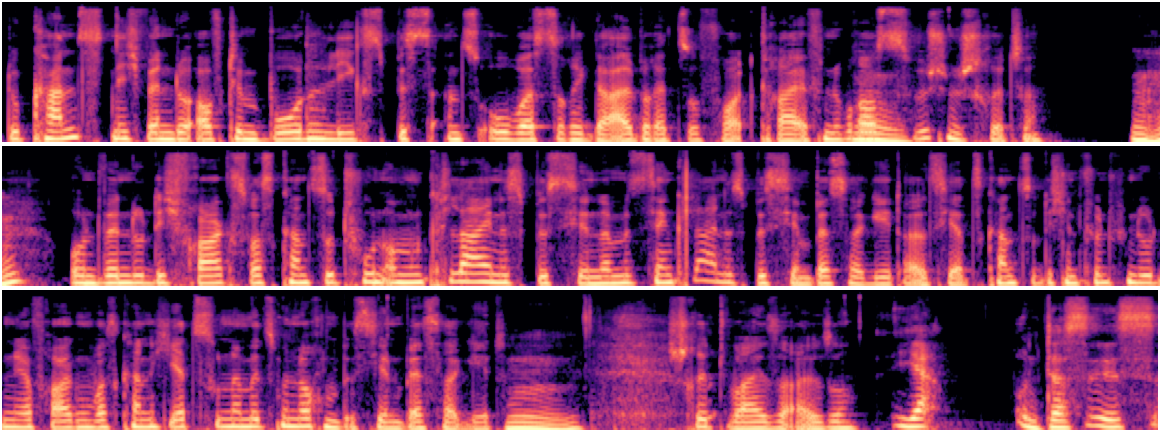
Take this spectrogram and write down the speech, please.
du kannst nicht, wenn du auf dem Boden liegst, bis ans oberste Regalbrett sofort greifen. Du brauchst mhm. Zwischenschritte. Mhm. Und wenn du dich fragst, was kannst du tun, um ein kleines bisschen, damit es dir ein kleines bisschen besser geht als jetzt, kannst du dich in fünf Minuten ja fragen, was kann ich jetzt tun, damit es mir noch ein bisschen besser geht. Mhm. Schrittweise also. Ja, und das ist,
